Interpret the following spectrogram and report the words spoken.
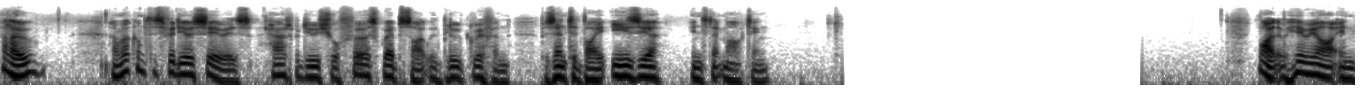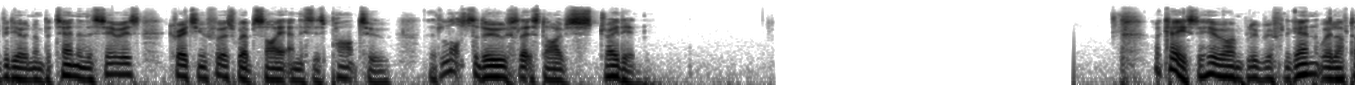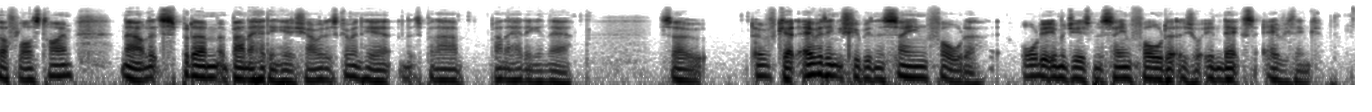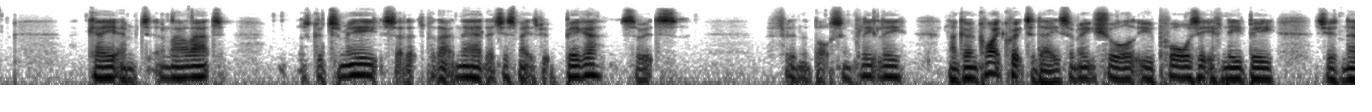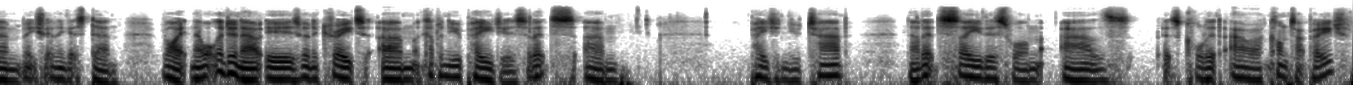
Hello and welcome to this video series how to produce your first website with Blue Griffon presented by Easier Internet Marketing. Right, here we are in video number 10 in the series creating your first website and this is part 2. There's lots to do so let's dive straight in. Okay, so here in Blue Griffon again, we left off last time. Now let's put um, a banner heading here, shall we? Let's go in here, and let's put our banner heading in there. So don't forget, everything should be in the same folder. All your images in the same folder as your index, everything. Okay, and allow that. That's good to me, so let's put that in there. Let's just make this a bit bigger so it's filling the box completely. I'm going quite quick today, so make sure that you pause it if need be, so um, make sure everything gets done. Right, now what we're going to do now is we're going to create um, a couple of new pages. So let's um, page a new tab. Now let's save this one as, let's call it our contact page.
